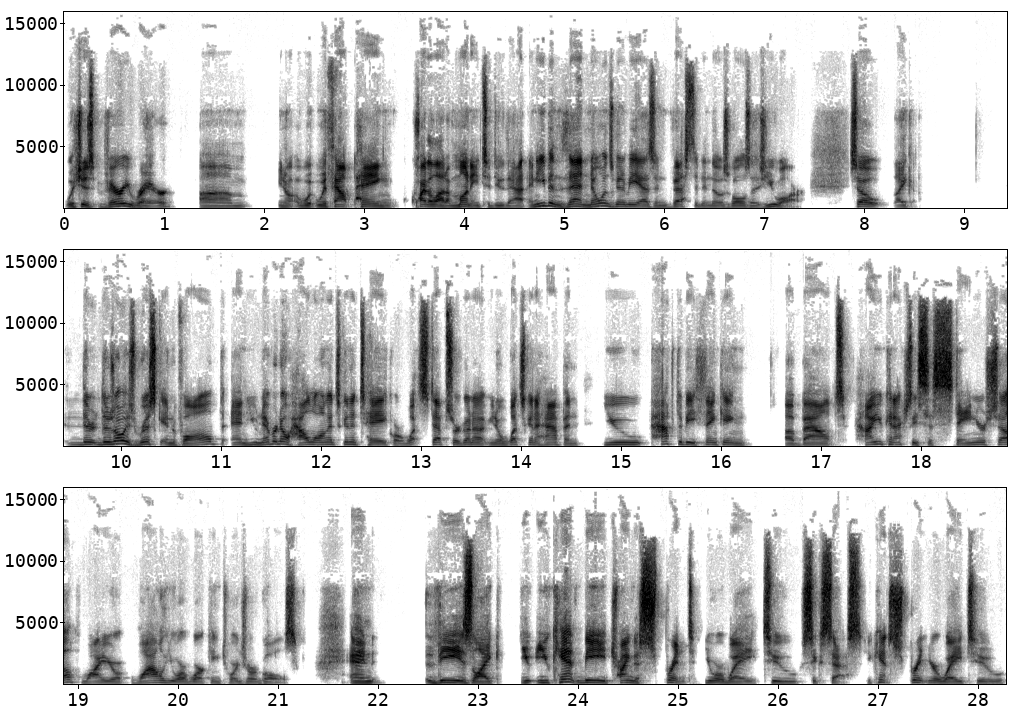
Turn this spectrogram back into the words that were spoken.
which is very rare, um, you know, w- without paying quite a lot of money to do that. And even then, no one's going to be as invested in those goals as you are. So, like, there, there's always risk involved, and you never know how long it's going to take or what steps are going to, you know, what's going to happen. You have to be thinking about how you can actually sustain yourself while you're while you are working towards your goals. And these like you you can't be trying to sprint your way to success. You can't sprint your way to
